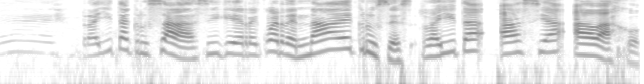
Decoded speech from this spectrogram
Eh, Rayita cruzada, así que recuerden, nada de cruces, rayita hacia abajo.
